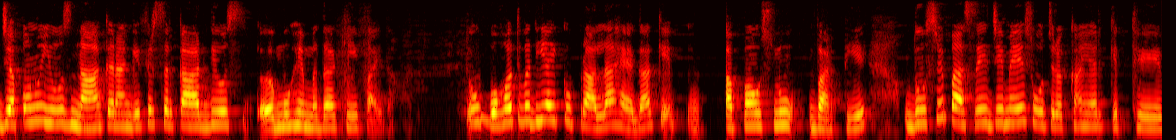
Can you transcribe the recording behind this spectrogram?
ਜੇ ਆਪਾਂ ਉਹਨੂੰ ਯੂਜ਼ ਨਾ ਕਰਾਂਗੇ, ਫਿਰ ਸਰਕਾਰ ਦੀ ਉਸ ਮੁਹਿੰਮ ਦਾ ਕੀ ਫਾਇਦਾ? ਤੇ ਬਹੁਤ ਵਧੀਆ ਇੱਕ ਉਪਰਾਲਾ ਹੈਗਾ ਕਿ ਆਪਾਂ ਉਸ ਨੂੰ ਵਰਤੀਏ। ਦੂਸਰੇ ਪਾਸੇ ਜੇ ਮੈਂ ਇਹ ਸੋਚ ਰੱਖਾਂ ਯਾਰ ਕਿੱਥੇ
